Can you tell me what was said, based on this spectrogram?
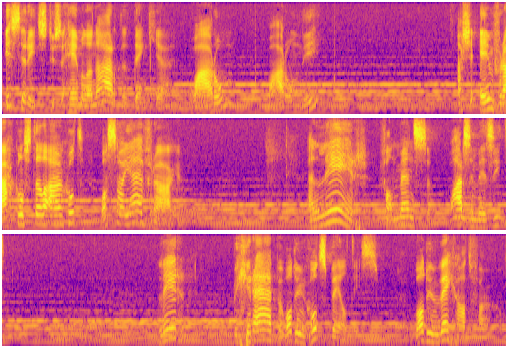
Is er iets tussen hemel en aarde, denk jij? Waarom? Als je één vraag kon stellen aan God, wat zou jij vragen? En leer van mensen waar ze mee zitten. Leer begrijpen wat hun godsbeeld is. Wat hun weggaat van God.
